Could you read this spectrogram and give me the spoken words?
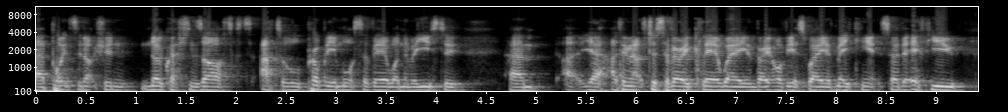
uh, points deduction, no questions asked at all. Probably a more severe one than we're used to Um, uh, yeah, I think that's just a very clear way and very obvious way of making it so that if you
